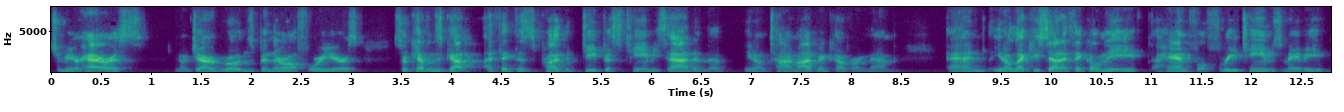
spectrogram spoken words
Jamir Harris, you know, Jared Rhoden's been there all four years. So Kevin's got, I think this is probably the deepest team he's had in the, you know, time I've been covering them. And, you know, like you said, I think only a handful, three teams, maybe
